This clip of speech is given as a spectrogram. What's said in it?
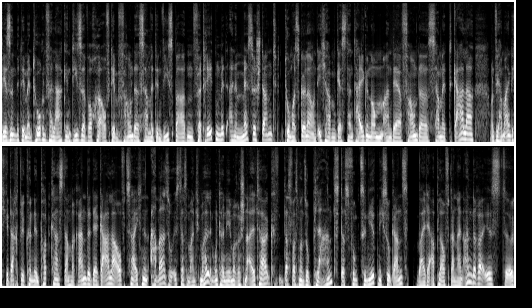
wir sind mit dem Mentorenverlag in dieser Woche auf dem Founder Summit in Wiesbaden vertreten mit einem Messestand. Thomas Göller und ich haben gestern teilgenommen an der Founder Summit Gala und wir haben eigentlich gedacht, wir können den Podcast am Rande der Gala aufzeichnen, aber so ist das manchmal im unternehmerischen Alltag. Das, was man so plant, das funktioniert nicht so ganz, weil der Ablauf dann ein anderer ist, äh,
